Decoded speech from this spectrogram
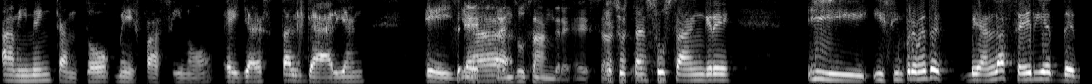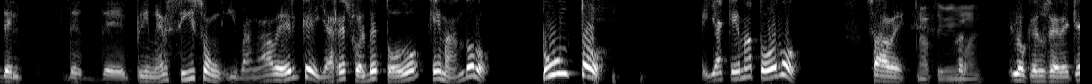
a mí me encantó, me fascinó. Ella es Targaryen. Ella, está en su sangre, exacto. Eso está en su sangre. Y, y simplemente vean la serie desde el desde el primer season y van a ver que ella resuelve todo quemándolo. Punto. ella quema todo. ¿Sabe? Así mismo. Lo, que sucede que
